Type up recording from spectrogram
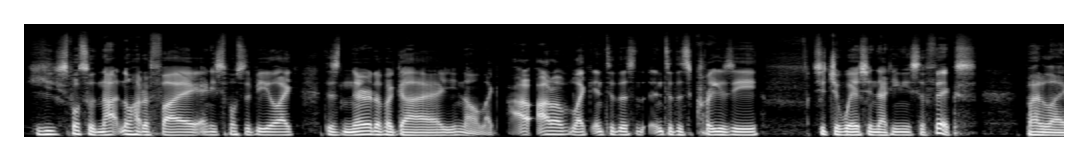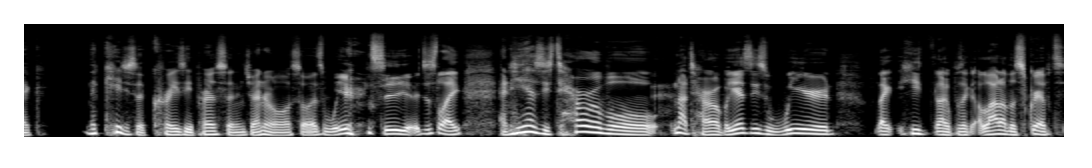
he's supposed to not know how to fight, and he's supposed to be like this nerd of a guy, you know, like out, out of like into this into this crazy situation that he needs to fix. But like Nick Cage is a crazy person in general, so it's weird seeing it. Just like, and he has these terrible, not terrible. He has these weird, like he like was like a lot of the script.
